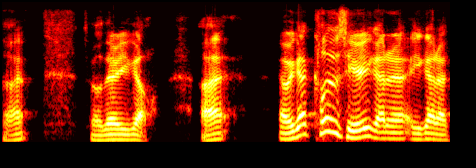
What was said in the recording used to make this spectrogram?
All right. So there you go. All right. Now we got clues here. You got a you got a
